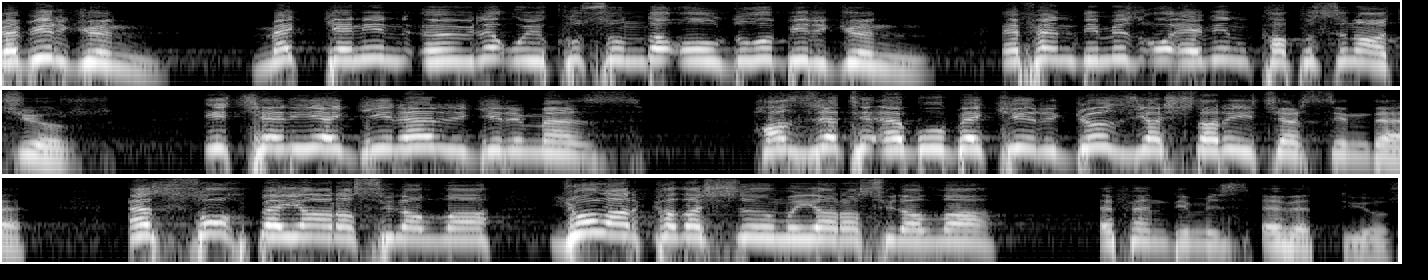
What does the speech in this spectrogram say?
Ve bir gün Mekke'nin öğle uykusunda olduğu bir gün Efendimiz o evin kapısını açıyor. İçeriye girer girmez Hazreti Ebu Bekir gözyaşları içerisinde Es sohbe ya Resulallah yol arkadaşlığımı ya Resulallah Efendimiz evet diyor.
